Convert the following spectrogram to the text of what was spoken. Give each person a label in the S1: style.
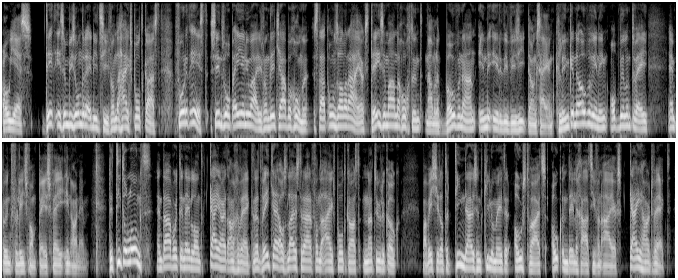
S1: Oh yes, dit is een bijzondere editie van de Ajax podcast. Voor het eerst sinds we op 1 januari van dit jaar begonnen, staat ons aller Ajax deze maandagochtend namelijk bovenaan in de eredivisie dankzij een klinkende overwinning op Willem II en puntverlies van PSV in Arnhem. De titel longt en daar wordt in Nederland keihard aan gewerkt. En dat weet jij als luisteraar van de Ajax podcast natuurlijk ook. Maar wist je dat er 10.000 kilometer oostwaarts ook een delegatie van Ajax keihard werkt?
